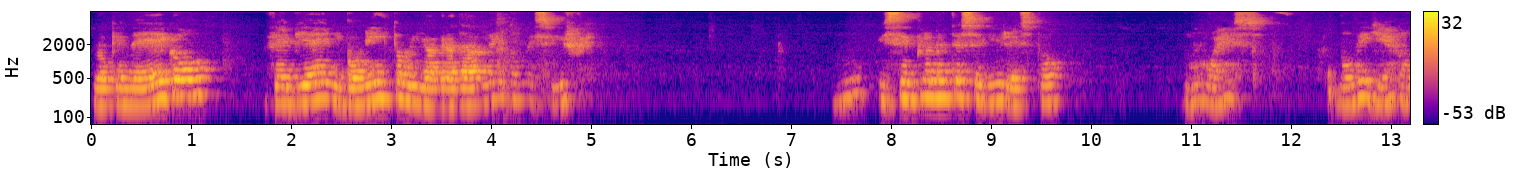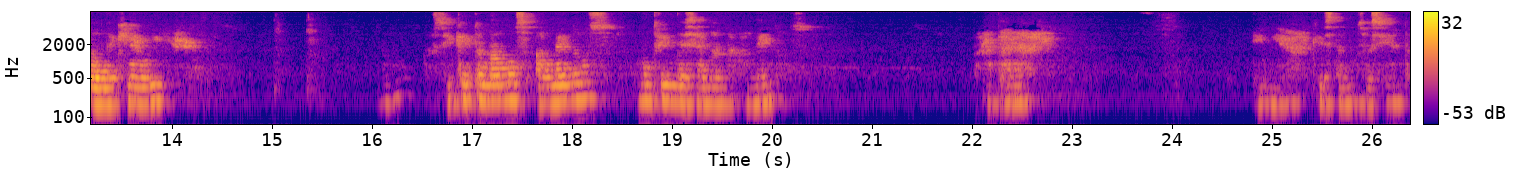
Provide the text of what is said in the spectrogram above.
lo que mi ego ve bien y bonito y agradable no me sirve. Y simplemente seguir esto no es, no me lleva a donde quiero ir. Así que tomamos al menos un fin de semana, al menos, para parar y mirar qué estamos haciendo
